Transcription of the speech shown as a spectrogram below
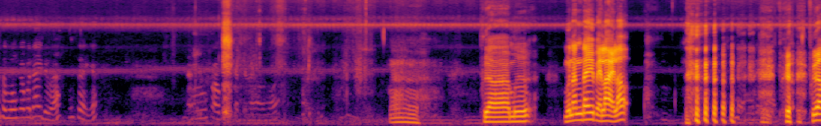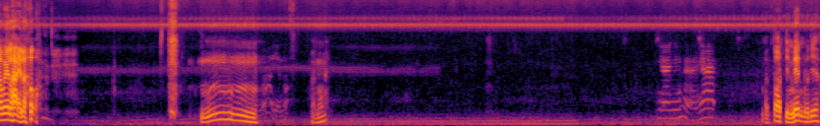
โอ้สองชั่วโมงสามชั่วโมงก็ไม่ได้เดือไม่เสยอะนั่งเฝ้าคุยกันจะแล้วเนาะเออเพื่อมือมือนั้นได้ไปไล่แล้ว เพื่อเพื่อไปไล่แล้ว อืมน้อยอะเนาะมาน้อยงานยังหายากมาตอดกินเล่นมาดิโอ้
